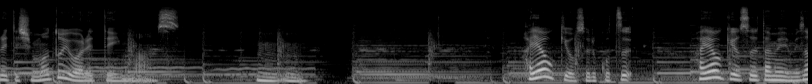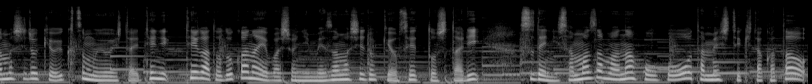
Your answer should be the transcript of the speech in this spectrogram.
れてしまうと言われています。うんうん。早起きをするコツ。早起きをするために目覚まし時計をいくつも用意したり手に手が届かない場所に目覚まし時計をセットしたりすでにさまざまな方法を試してきた方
